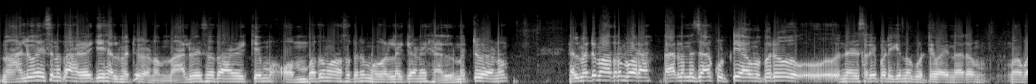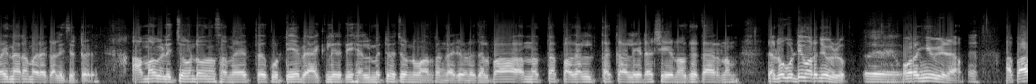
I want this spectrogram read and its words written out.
നാല് വയസ്സിന് താഴേക്ക് ഹെൽമെറ്റ് വേണം. നാല് വയസ്സിന് താഴേക്കും ഒമ്പത് മാസത്തിന് മുകളിലേക്കാണ് ഹെൽമെറ്റ് വേണം. ഹെൽമെറ്റ് മാത്രം പോരാ. കാരണം എന്ന് വെച്ചാൽ ആ കുട്ടിയാകുമ്പോൾ ഇപ്പോൾ ഒരു നഴ്സറി പഠിക്കുന്ന കുട്ടി വൈകുന്നേരം വൈകുന്നേരം വരെ കളിച്ചിട്ട് അമ്മ വിളിച്ചുകൊണ്ട് പോകുന്ന സമയത്ത് കുട്ടിയെ ബാക്കിലിരുത്തി ഹെൽമെറ്റ് വെച്ചുകൊണ്ട് മാത്രം കാര്യമുണ്ട് ചിലപ്പോൾ അന്നത്തെ പകലത്തെ കളിയുടെ ക്ഷീണമൊക്കെ കാരണം ചിലപ്പോൾ കുട്ടി മറിഞ്ഞു വീഴും. ഉറങ്ങി വീഴാം. അപ്പോൾ ആ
